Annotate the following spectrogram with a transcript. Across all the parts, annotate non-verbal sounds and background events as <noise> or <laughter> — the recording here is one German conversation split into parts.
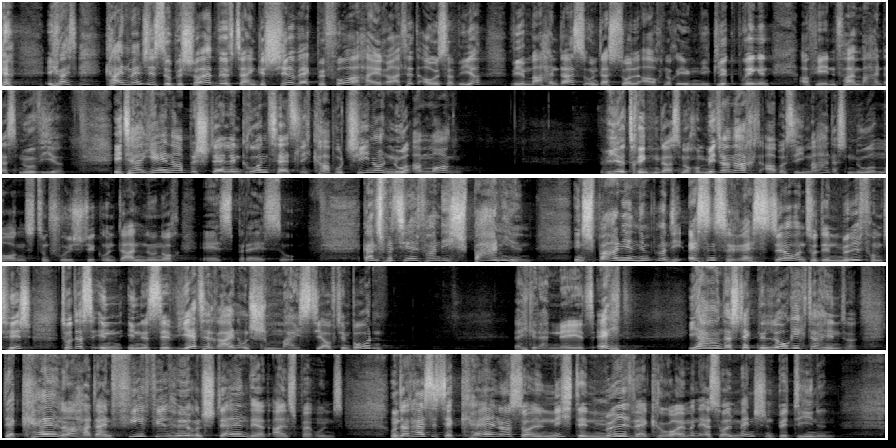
Ja, ich weiß, kein Mensch ist so bescheuert, wirft sein Geschirr weg, bevor er heiratet, außer wir. Wir machen das und das soll auch noch irgendwie Glück bringen. Auf jeden Fall machen das nur wir. Italiener bestellen grundsätzlich Cappuccino nur am Morgen. Wir trinken das noch um Mitternacht, aber sie machen das nur morgens zum Frühstück und dann nur noch Espresso. Ganz speziell fand ich Spanien. In Spanien nimmt man die Essensreste und so den Müll vom Tisch, tut das in, in eine Serviette rein und schmeißt die auf den Boden. Da ich gedacht, nee, jetzt echt? Ja, und da steckt eine Logik dahinter. Der Kellner hat einen viel, viel höheren Stellenwert als bei uns. Und dort heißt es, der Kellner soll nicht den Müll wegräumen, er soll Menschen bedienen.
